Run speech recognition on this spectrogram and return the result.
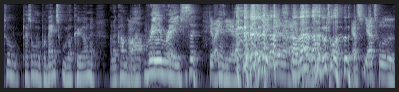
to personer på vandskuter kørende, og der kommer Nå. bare Ray Race. Det var ikke det, jeg havde. Det det, Nå, hvad, hvad havde du troet? Jeg, jeg troede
